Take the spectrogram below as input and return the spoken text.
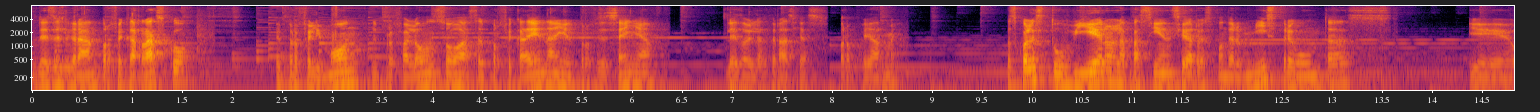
desde el gran profe Carrasco, el profe Limón, el profe Alonso, hasta el profe Cadena y el profe Ceseña. Les doy las gracias por apoyarme. Los cuales tuvieron la paciencia de responder mis preguntas eh,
